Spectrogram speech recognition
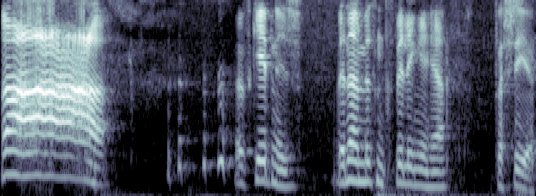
Ah! Das geht nicht. Wenn, dann müssen Zwillinge her. Verstehe.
